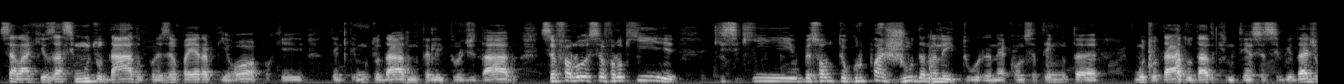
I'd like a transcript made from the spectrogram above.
sei lá, que usasse muito dado, por exemplo, aí era pior, porque tem que ter muito dado, muita leitura de dado. Você falou, você falou que, que, que o pessoal do teu grupo ajuda na leitura, né? Quando você tem muita, muito dado, dado que não tem acessibilidade,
